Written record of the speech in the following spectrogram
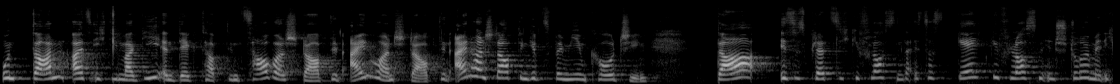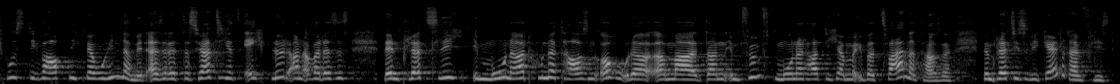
Und dann, als ich die Magie entdeckt habe, den Zauberstab, den Einhornstab, den Einhornstab, den gibt es bei mir im Coaching, da ist es plötzlich geflossen. Da ist das Geld geflossen in Strömen. Ich wusste überhaupt nicht mehr, wohin damit. Also das, das hört sich jetzt echt blöd an, aber das ist, wenn plötzlich im Monat 100.000 Euro oder äh, dann im fünften Monat hatte ich ja mal über 200.000, wenn plötzlich so viel Geld reinfließt,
